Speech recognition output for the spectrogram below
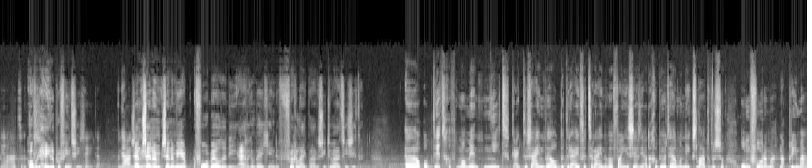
ja, het, het over is... de hele provincie. Zeker. Ja, nee, Zijn, zijn, er, zijn er meer voorbeelden die eigenlijk een beetje in de vergelijkbare situatie zitten? Uh, op dit moment niet. Kijk, er zijn wel bedrijventerreinen waarvan je zegt: ja, er gebeurt helemaal niks, laten we ze omvormen. Nou, prima.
